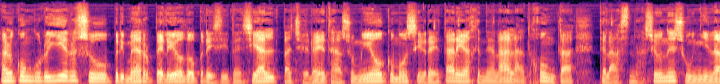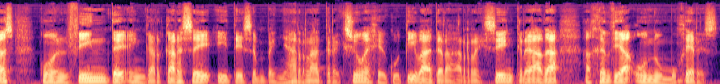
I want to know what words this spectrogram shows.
Al concluir su primer periodo presidencial, Bachelet asumió como secretaria general adjunta de las Naciones Unidas con el fin de encargarse y desempeñar la dirección ejecutiva de la recién creada Agencia ONU Mujeres.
